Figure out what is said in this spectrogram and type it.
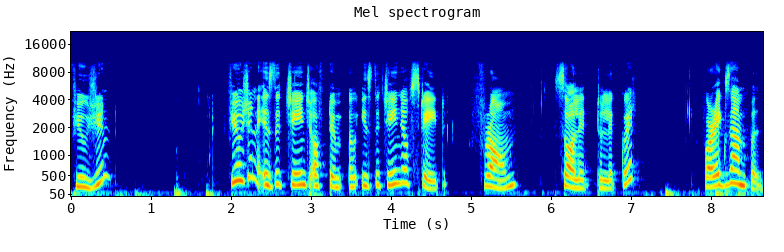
fusion. Fusion is the change of uh, is the change of state from solid to liquid. For example,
